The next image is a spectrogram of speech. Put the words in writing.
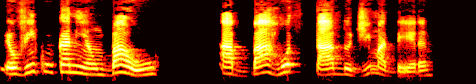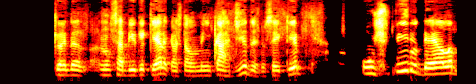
eu vim com um caminhão baú abarrotado de madeira, que eu ainda não sabia o que, era, que elas estavam meio encardidas, não sei o quê. Os filhos dela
